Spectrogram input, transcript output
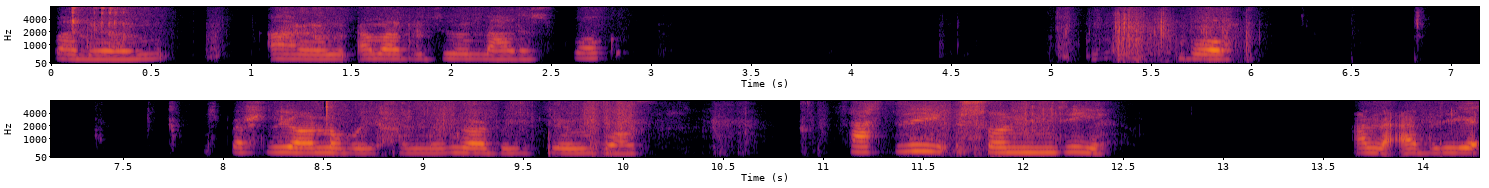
But um and I might be doing that as vlog. But especially on the weekend, I'm gonna be doing vlogs. Saturday, Sunday, and every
